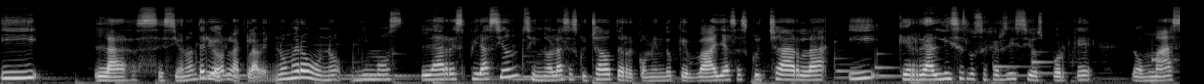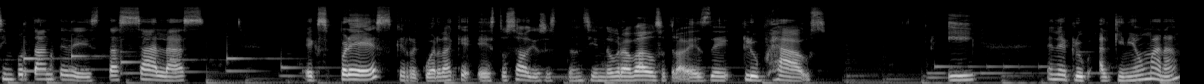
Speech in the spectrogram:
Y la sesión anterior, la clave número uno, vimos la respiración. Si no la has escuchado, te recomiendo que vayas a escucharla y que realices los ejercicios porque lo más importante de estas salas express, que recuerda que estos audios están siendo grabados a través de Clubhouse y en el Club Alquimia Humana,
